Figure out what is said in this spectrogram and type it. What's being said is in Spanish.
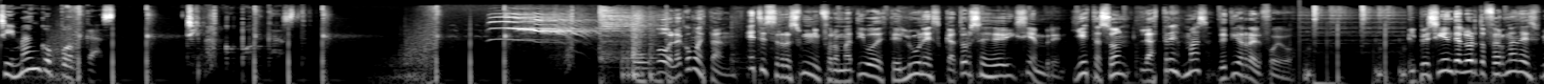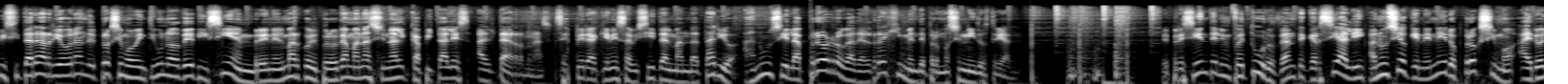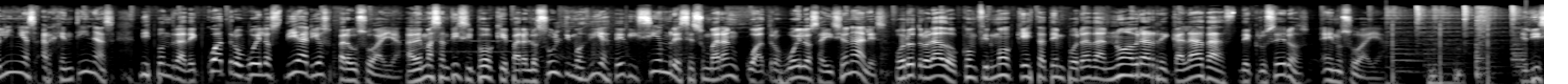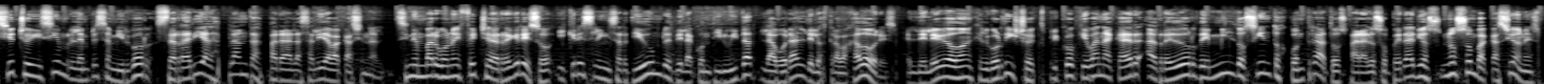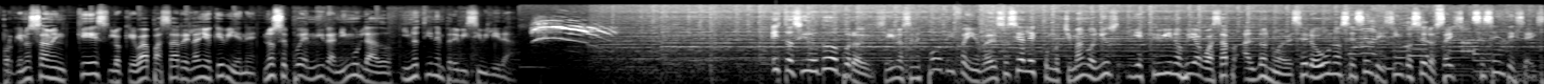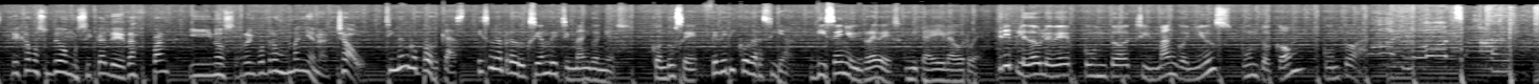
Chimango Podcast. Chimango Podcast. Hola, ¿cómo están? Este es el resumen informativo de este lunes 14 de diciembre y estas son las tres más de Tierra del Fuego. El presidente Alberto Fernández visitará Río Grande el próximo 21 de diciembre en el marco del programa nacional Capitales Alternas. Se espera que en esa visita el mandatario anuncie la prórroga del régimen de promoción industrial. El presidente del Infetur, Dante Carciali, anunció que en enero próximo Aerolíneas Argentinas dispondrá de cuatro vuelos diarios para Ushuaia. Además anticipó que para los últimos días de diciembre se sumarán cuatro vuelos adicionales. Por otro lado, confirmó que esta temporada no habrá recaladas de cruceros en Ushuaia. El 18 de diciembre la empresa Mirgor cerraría las plantas para la salida vacacional. Sin embargo, no hay fecha de regreso y crece la incertidumbre de la continuidad laboral de los trabajadores. El delegado Ángel Gordillo explicó que van a caer alrededor de 1.200 contratos. Para los operarios no son vacaciones porque no saben qué es lo que va a pasar el año que viene, no se pueden ir a ningún lado y no tienen previsibilidad. Esto ha sido todo por hoy. Seguimos en Spotify y en redes sociales como Chimango News y escribinos vía WhatsApp al 2901 6506 66. Dejamos un tema musical de Daft Punk y nos reencontramos mañana. Chao. Chimango Podcast es una producción de Chimango News. Conduce Federico García. Diseño y redes Micaela Orue. www.chimangonews.com.ar.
